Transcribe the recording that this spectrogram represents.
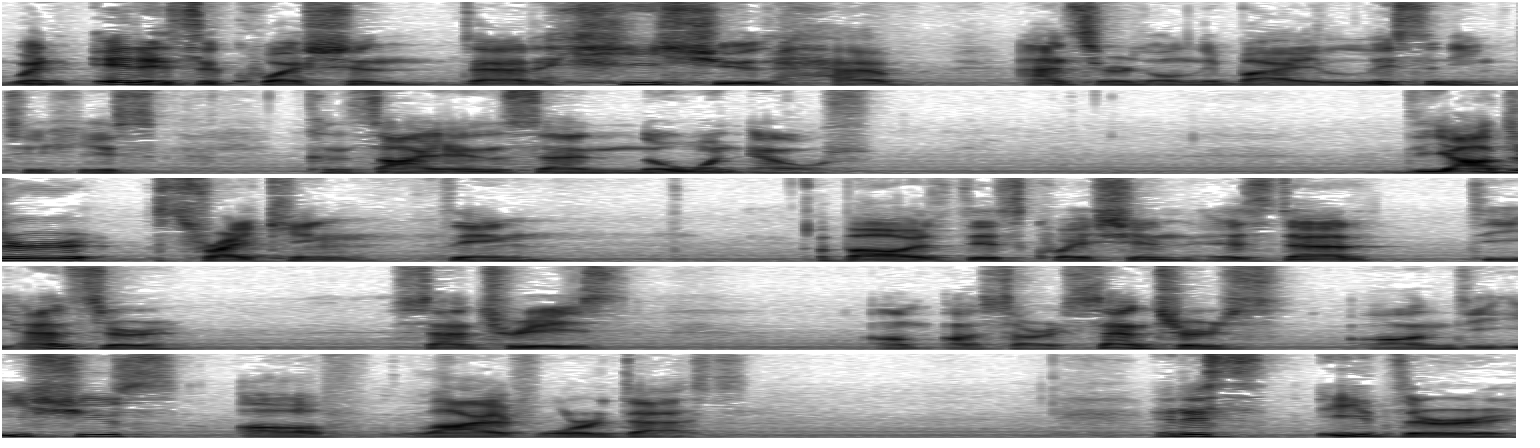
When it is a question that he should have answered only by listening to his conscience and no one else. The other striking thing about this question is that the answer centers um, uh, sorry centers on the issues of life or death. It is either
